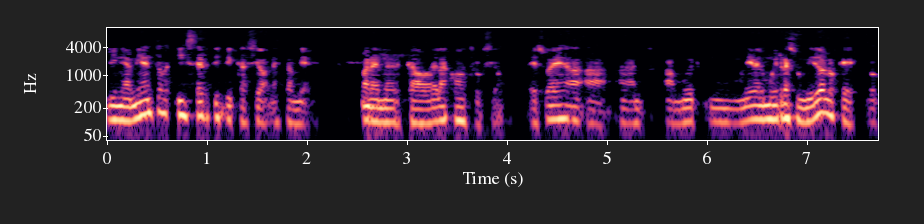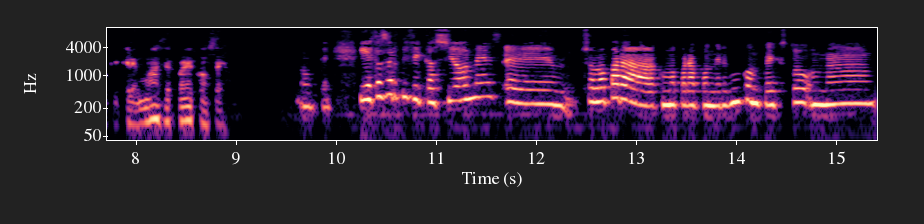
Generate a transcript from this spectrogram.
lineamientos y certificaciones también para el mercado de la construcción. Eso es a, un nivel muy resumido lo que, lo que queremos hacer con el Consejo. Ok. Y estas certificaciones, eh, solo para, como para poner en contexto una,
